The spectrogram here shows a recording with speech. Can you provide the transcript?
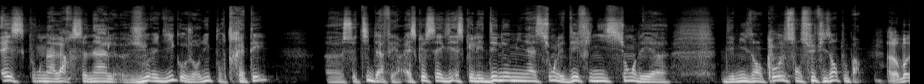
Est-ce qu'on a l'arsenal juridique aujourd'hui pour traiter euh, ce type d'affaires Est-ce que, est-ce que les dénominations, les définitions des, euh, des mises en cause sont suffisantes ou pas? Alors moi,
